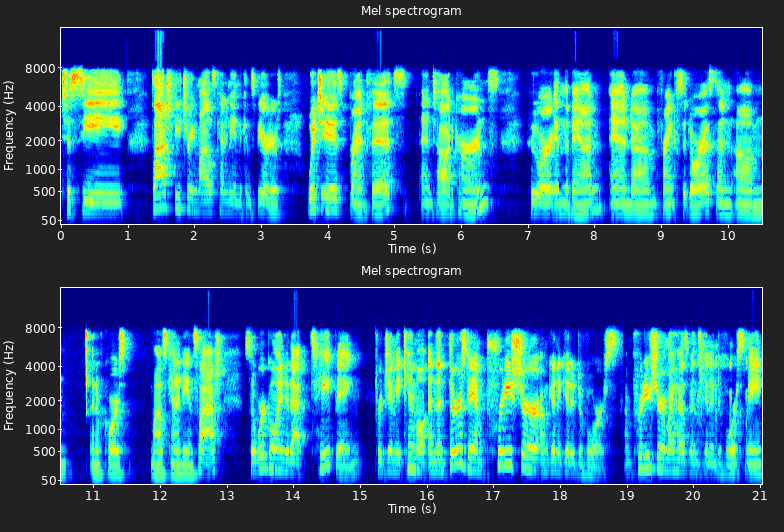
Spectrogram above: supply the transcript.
to see Slash featuring Myles Kennedy and the Conspirators, which is Brent Fitz and Todd Kerns, who are in the band, and um, Frank Sidoris, and um, and of course Myles Kennedy and Slash. So we're going to that taping for Jimmy Kimmel, and then Thursday I'm pretty sure I'm going to get a divorce. I'm pretty sure my husband's going to divorce me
